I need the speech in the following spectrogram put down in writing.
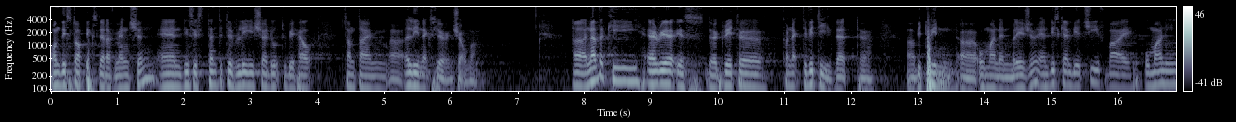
on these topics that I've mentioned, and this is tentatively scheduled to be held sometime uh, early next year, inshallah. Uh, another key area is the greater connectivity that uh, between Oman and Malaysia, and this can be achieved by Omani,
